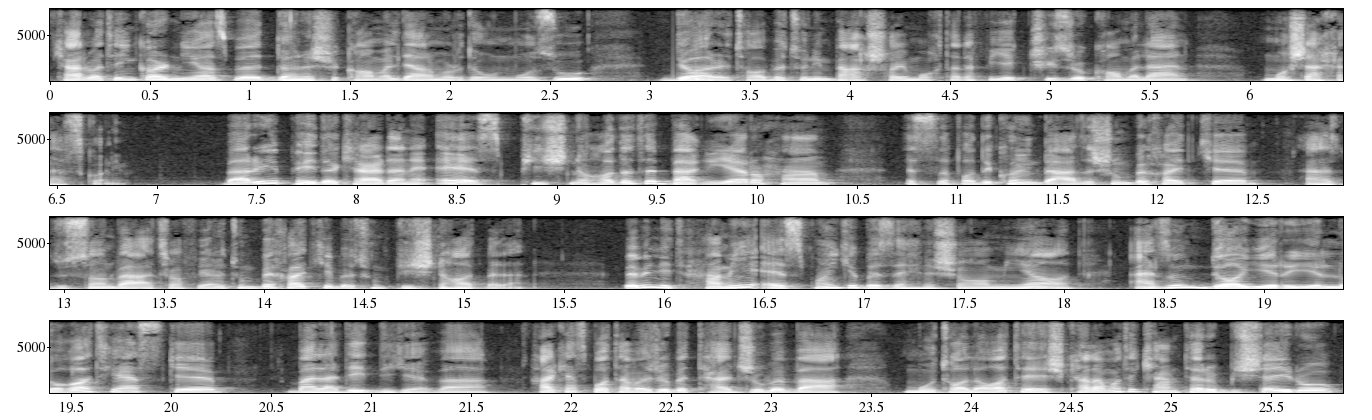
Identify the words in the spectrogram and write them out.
که البته این کار نیاز به دانش کامل در مورد اون موضوع داره تا بتونیم بخش های مختلف یک چیز رو کاملا مشخص کنیم. برای پیدا کردن اسم پیشنهادات بقیه رو هم استفاده کنید و ازشون بخواید که از دوستان و اطرافیانتون بخواید که بهتون پیشنهاد بدن. ببینید همه اسمهایی که به ذهن شما میاد از اون دایره لغاتی است که بلدید دیگه و هر کس با توجه به تجربه و مطالعاتش کلمات کمتر و بیشتری رو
